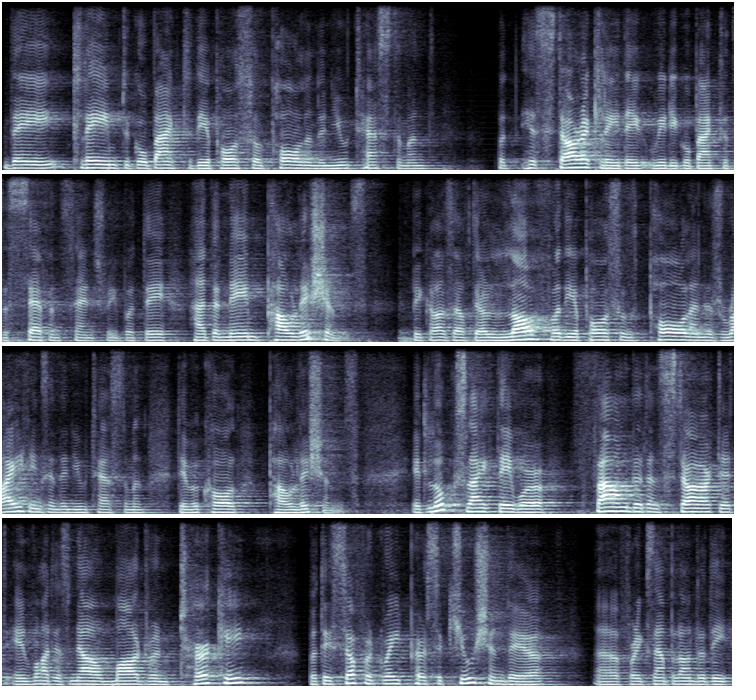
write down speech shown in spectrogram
They claim to go back to the Apostle Paul in the New Testament, but historically they really go back to the 7th century, but they had the name Paulicians because of their love for the apostles Paul and his writings in the New Testament. They were called Paulicians. It looks like they were founded and started in what is now modern Turkey but they suffered great persecution there, uh, for example, under the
